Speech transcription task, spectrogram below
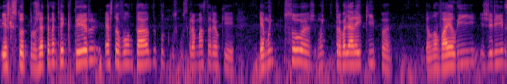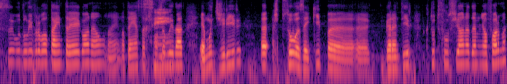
este gestor de projeto também tem que ter esta vontade, porque o Scrum Master é o quê? É muito pessoas, muito trabalhar a equipa. Ele não vai ali gerir se o deliverable está entregue ou não, não, é? não tem essa responsabilidade. Sim. É muito gerir uh, as pessoas, a equipa, uh, garantir que tudo funciona da melhor forma,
